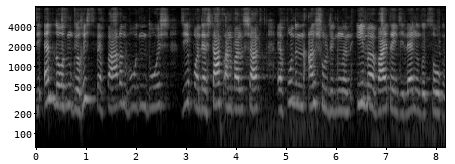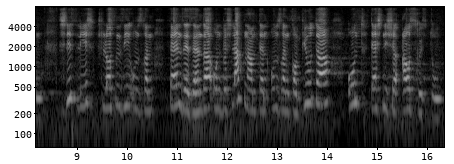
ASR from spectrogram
Die endlosen Gerichtsverfahren wurden durch die von der Staatsanwaltschaft erfundenen Anschuldigungen immer weiter in die Länge gezogen. Schließlich schlossen sie unseren Fernsehsender und beschlagnahmten unseren Computer und technische Ausrüstung.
